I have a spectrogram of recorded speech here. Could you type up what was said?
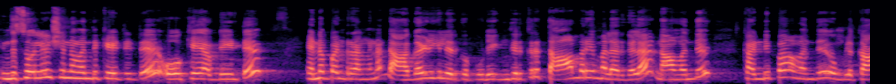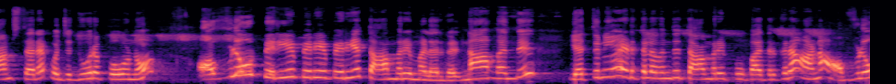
இந்த சொல்யூஷனை வந்து கேட்டுட்டு ஓகே அப்படின்ட்டு என்ன பண்றாங்கன்னா இந்த அகழியில் இருக்கக்கூடிய இங்க இருக்கிற தாமரை மலர்களை நான் வந்து கண்டிப்பா வந்து உங்களுக்கு காமிச்சு தரேன். கொஞ்சம் தூரம் போகணும். அவ்வளோ பெரிய பெரிய பெரிய தாமரை மலர்கள். நான் வந்து எத்தனையோ இடத்துல வந்து தாமரை பூ பார்த்துருக்குறேன். ஆனால் அவ்வளோ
